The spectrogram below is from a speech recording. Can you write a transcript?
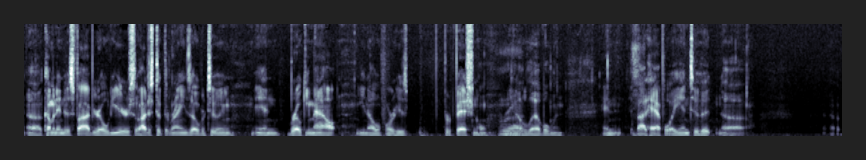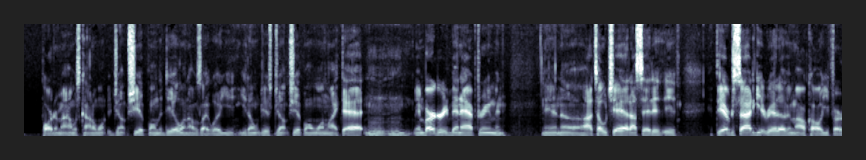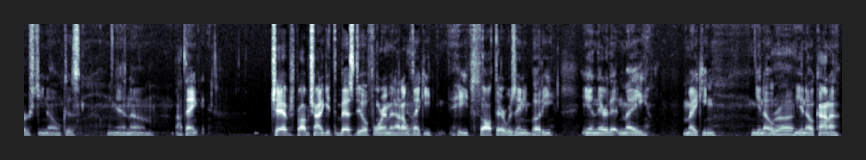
Uh, coming into his five-year-old year, so I just took the reins over to him and broke him out, you know, for his professional, you know, level, and and about halfway into it, uh, a partner of mine was kind of wanting to jump ship on the deal, and I was like, well, you, you don't just jump ship on one like that. And, and Berger had been after him, and and uh, I told Chad, I said, if, if if they ever decide to get rid of him, I'll call you first, you know, because and um, I think Chad was probably trying to get the best deal for him, and I don't Yeah. think he he thought there was anybody in there that may make him, you know, Right. you know, kind of.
